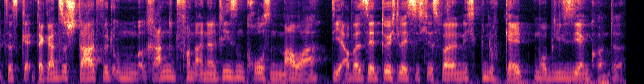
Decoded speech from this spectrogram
das, der ganze Staat wird umrandet von einer riesengroßen Mauer, die aber sehr durchlässig ist, weil er nicht genug Geld mobilisieren konnte.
